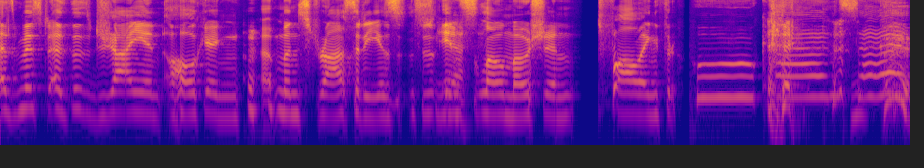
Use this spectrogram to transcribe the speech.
As Mr. as this giant hulking uh, monstrosity is s- Yeah. in slow motion falling through. Who can say?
